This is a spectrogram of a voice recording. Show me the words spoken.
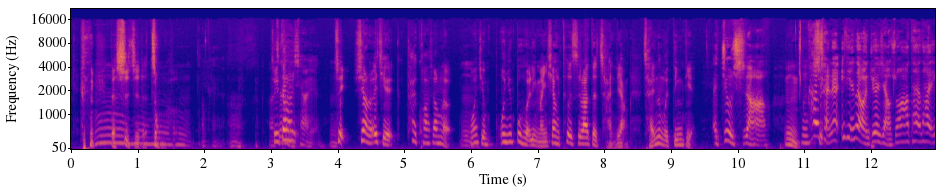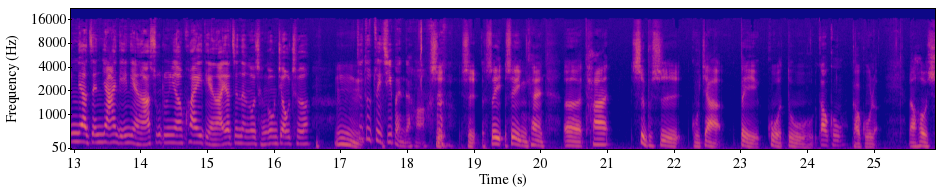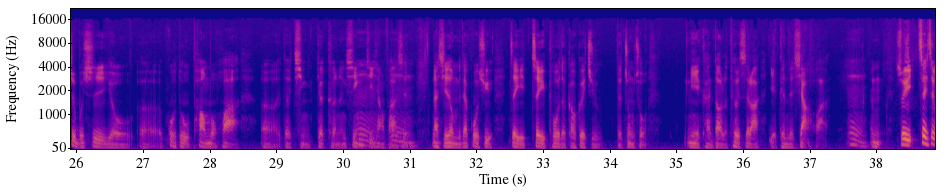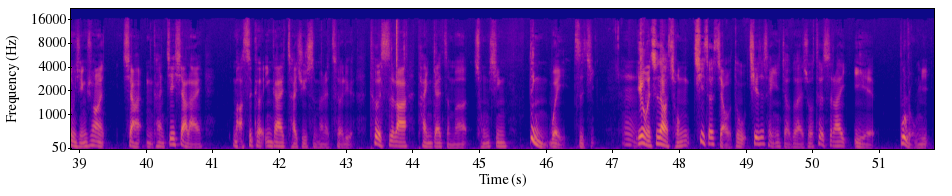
的市值的总和，嗯，OK，嗯。所以当然吓人，所以吓人，而且太夸张了，完全完全不合理嘛！你像特斯拉的产量才那么丁点，哎，就是啊，嗯，它的产量一天到晚就在讲说啊，它它应该要增加一点点啊，速度应该要快一点啊，要真能够成功交车，嗯，这都最基本的哈。是是，所以所以你看，呃，它是不是股价被过度高估高估了？然后是不是有呃过度泡沫化？呃的情的可能性即将发生。嗯嗯、那其实我们在过去这一这一波的高科技的重挫，你也看到了，特斯拉也跟着下滑。嗯嗯，所以在这种情况下，你看接下来马斯克应该采取什么样的策略？特斯拉他应该怎么重新定位自己？嗯，因为我们知道从汽车角度、汽车产业角度来说，特斯拉也不容易，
